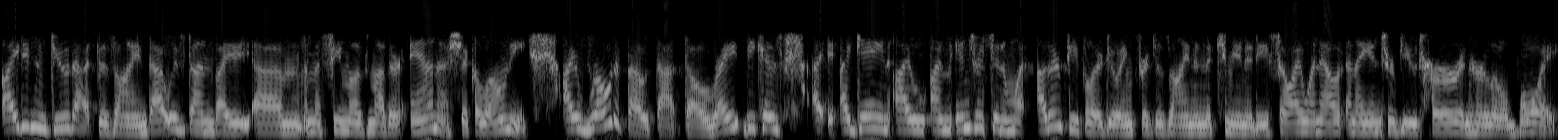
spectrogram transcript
I didn't do that design. That was done by um, Massimo's mother, Anna Ciccoloni. I wrote about that though, right? Because I, again, I, I'm interested in what other people are doing for design in the community. So I went out and I interviewed her and her little boy,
